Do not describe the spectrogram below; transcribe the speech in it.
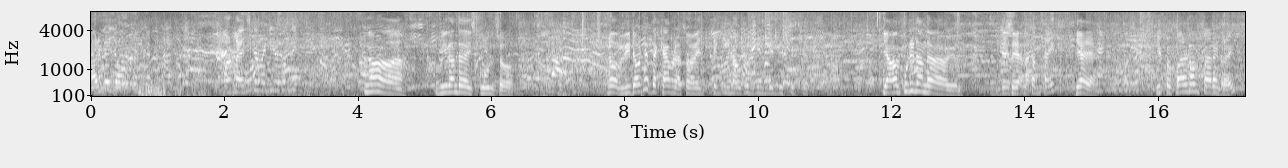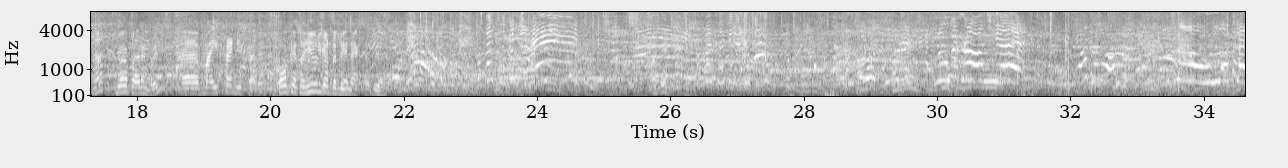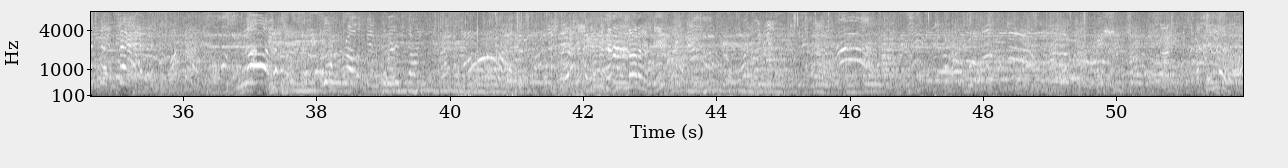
Are you guys organizing committee or something? No, uh, we run the school, so. No, we don't have the camera, so I was thinking how we can get this picture. Yeah, I'll put it on the. Uh, yeah. some site? Yeah, yeah. You're a of parent, right? Huh? You're a parent, right? Uh, my friend is parent. Okay, so he will get the link. Yeah. Okay. Yeah.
